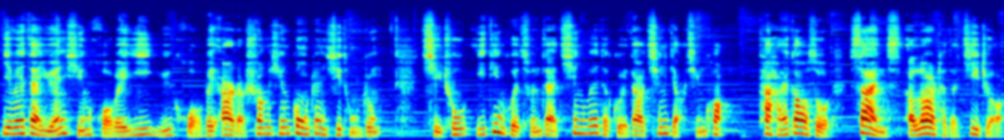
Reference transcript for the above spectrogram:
因为在圆形火卫一与火卫二的双星共振系统中，起初一定会存在轻微的轨道倾角情况。他还告诉 Science Alert 的记者，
